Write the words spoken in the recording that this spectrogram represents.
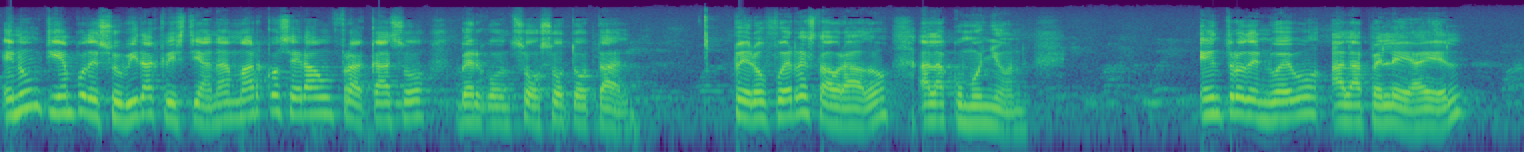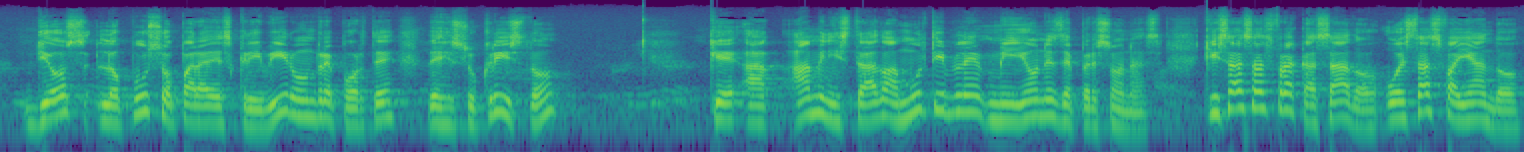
En un tiempo de su vida cristiana, Marcos era un fracaso vergonzoso total pero fue restaurado a la comunión entró de nuevo a la pelea él. Dios lo puso para escribir un reporte de Jesucristo que ha, ministrado a múltiples millones de personas. Quizás has fracasado o estás fallando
